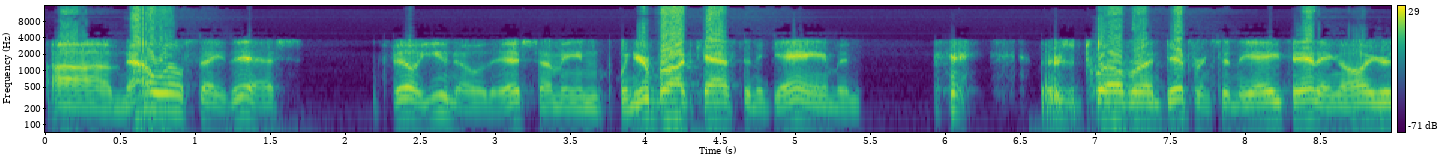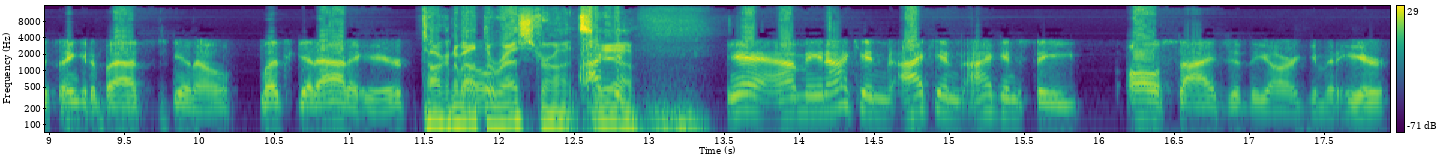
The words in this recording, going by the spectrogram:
Um, now I will say this, Phil, you know this. I mean, when you're broadcasting a game and there's a 12 run difference in the eighth inning, all you're thinking about, you know, let's get out of here. Talking about the restaurants, I yeah, can, yeah. I mean, I can, I can, I can see all sides of the argument here.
